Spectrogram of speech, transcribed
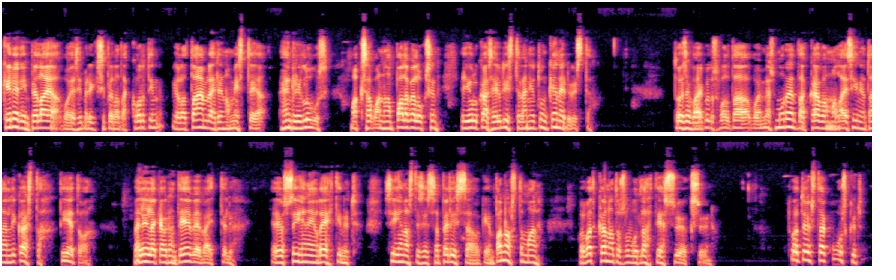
Kennedyn pelaaja voi esimerkiksi pelata kortin, jolla Time-lehden omistaja Henry Luce maksaa vanhan palveluksen ja julkaisee ylistävän jutun Kennedyistä. Toisen vaikutusvaltaa voi myös murentaa kaivamalla esiin jotain likaista tietoa. Välillä käydään TV-väittely, ja jos siihen ei ole ehtinyt siihen astisessa pelissä oikein panostamaan, voivat kannatusluvut lähteä syöksyyn. 1960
